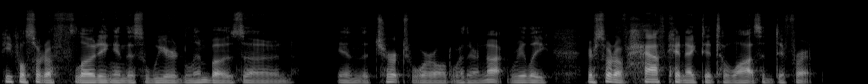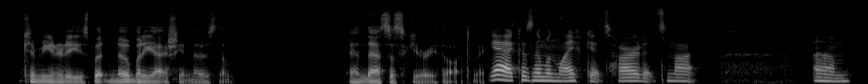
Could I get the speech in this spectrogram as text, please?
people sort of floating in this weird limbo zone in the church world where they're not really they're sort of half connected to lots of different communities but nobody actually knows them. And that's a scary thought to me. Yeah, because then when life gets hard, it's not, um,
